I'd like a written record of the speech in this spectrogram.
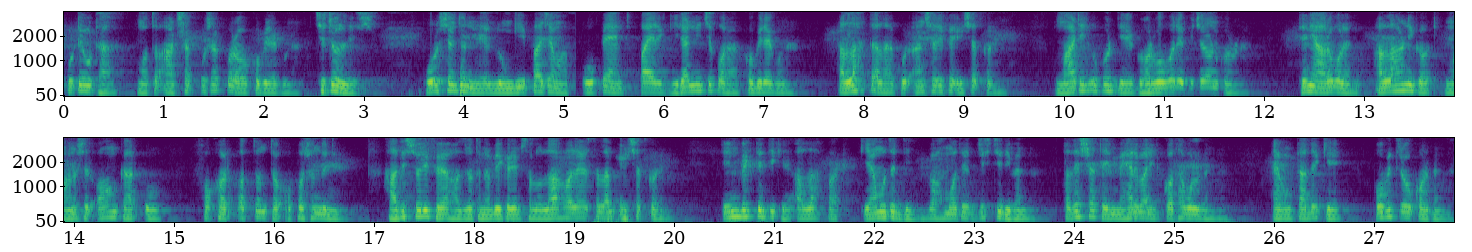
ফুটে ওঠা মতো আটসাট পোশাক পরাও কবিরা গুণা। ছেচল্লিশ। পুরুষের জন্য লুঙ্গি, পায়জামা ও প্যান্ট পায়ের গিরার নিচে পরা কবিরা গুণা। আল্লাহ তালা কুরআন শরীফে ইরশাদ করেন, মাটির উপর দিয়ে গর্ভবরে বিচরণ করো না। তিনি আরও বলেন, আল্লাহর নিকট মানুষের অহংকার ও ফখর অত্যন্ত অপছন্দনীয়। হাদিস শরীফে হজরত নবী করিম সাল্লাহ আলাইসাল্লাম ইরশাদ করেন, তিন ব্যক্তির দিকে আল্লাহ পাক কেয়ামতের দিন রহমতের দৃষ্টি দিবেন না। তাদের সাথে মেহরবানির কথা বলবেন না এবং তাদেরকে পবিত্রও করবেন না।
